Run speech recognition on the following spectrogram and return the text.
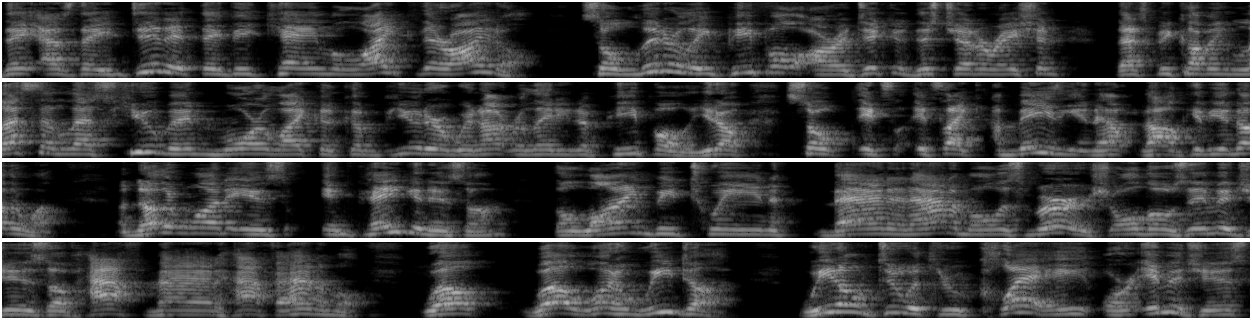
they, as they did it, they became like their idol. So literally, people are addicted. This generation, that's becoming less and less human, more like a computer. We're not relating to people, you know. So it's it's like amazing. And now, now I'll give you another one. Another one is in paganism, the line between man and animal is merged. All those images of half man, half animal. Well, well, what have we done? We don't do it through clay or images.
